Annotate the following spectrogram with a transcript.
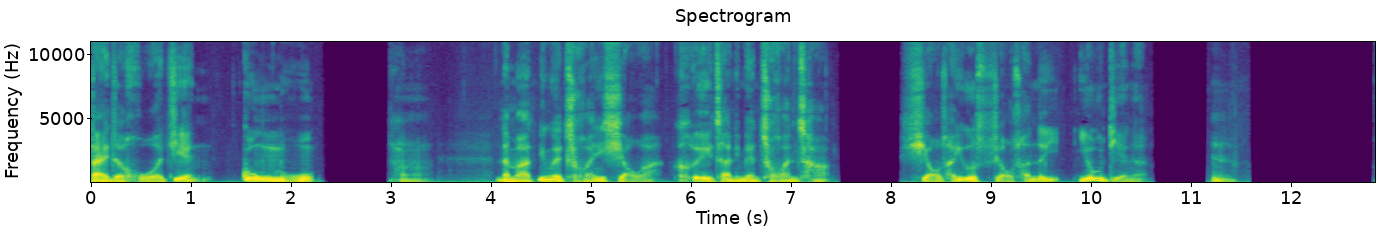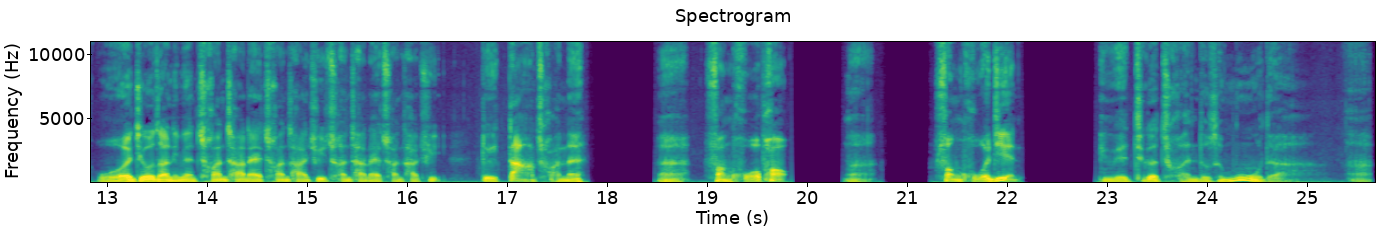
带着火箭、弓弩，啊。那么，因为船小啊，可以在里面穿插。小船有小船的优点啊，嗯，我就在里面穿插来穿插去，穿插来穿插去。对大船呢，啊，放火炮，啊，放火箭，因为这个船都是木的啊，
